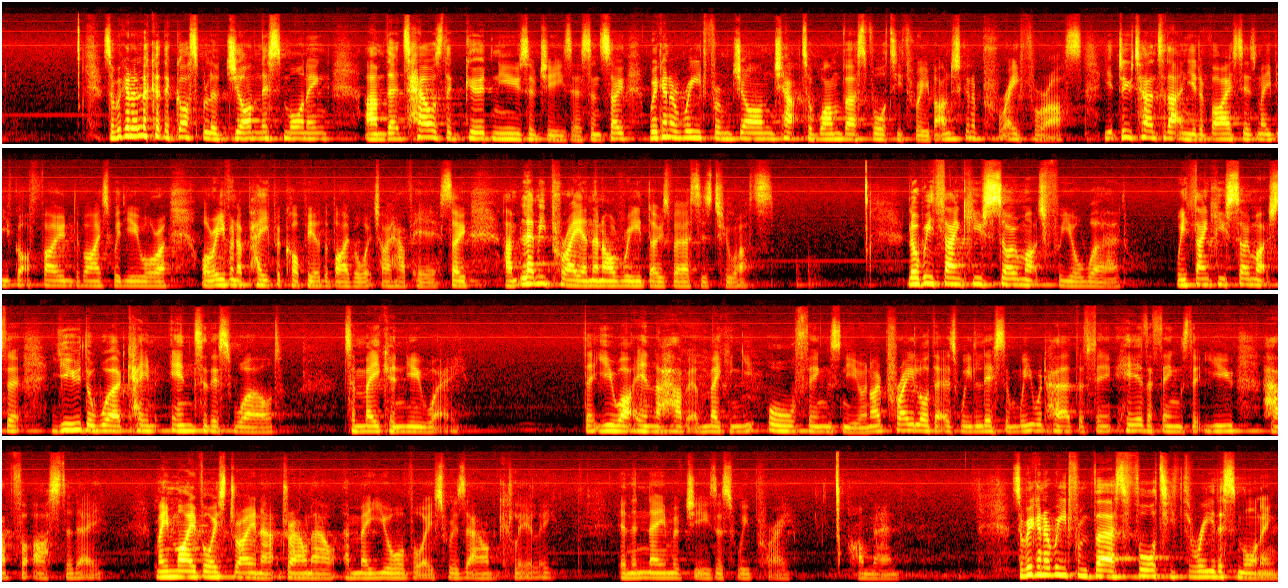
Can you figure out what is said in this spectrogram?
So, we're going to look at the Gospel of John this morning um, that tells the good news of Jesus. And so, we're going to read from John chapter 1, verse 43, but I'm just going to pray for us. You do turn to that in your devices. Maybe you've got a phone device with you or, a, or even a paper copy of the Bible, which I have here. So, um, let me pray and then I'll read those verses to us. Lord, we thank you so much for your word. We thank you so much that you, the word, came into this world to make a new way that you are in the habit of making all things new. And I pray, Lord, that as we listen, we would hear the, thing, hear the things that you have for us today. May my voice drown out, drown out, and may your voice resound clearly. In the name of Jesus, we pray. Amen. So we're going to read from verse 43 this morning.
